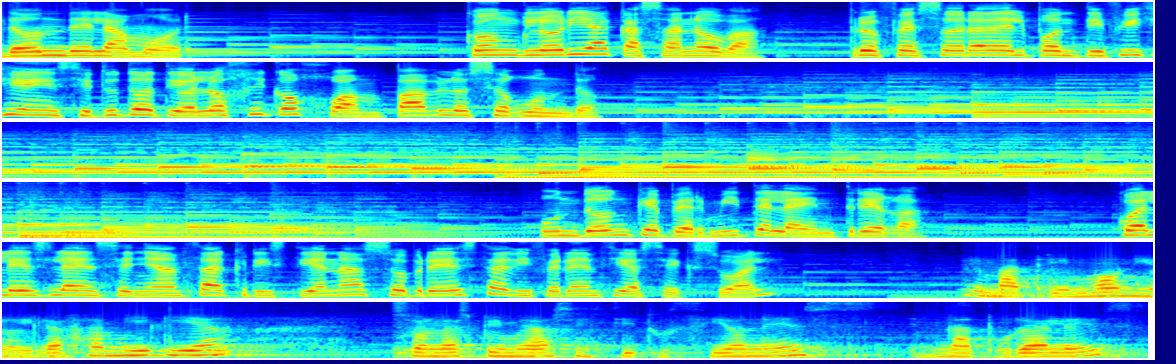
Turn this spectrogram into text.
don del amor. Con Gloria Casanova, profesora del Pontificio Instituto Teológico Juan Pablo II. Un don que permite la entrega. ¿Cuál es la enseñanza cristiana sobre esta diferencia sexual? El matrimonio y la familia son las primeras instituciones naturales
